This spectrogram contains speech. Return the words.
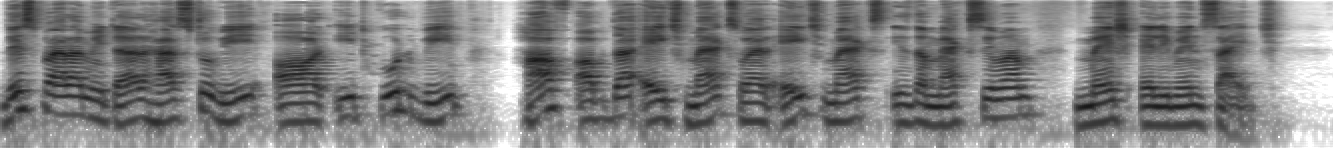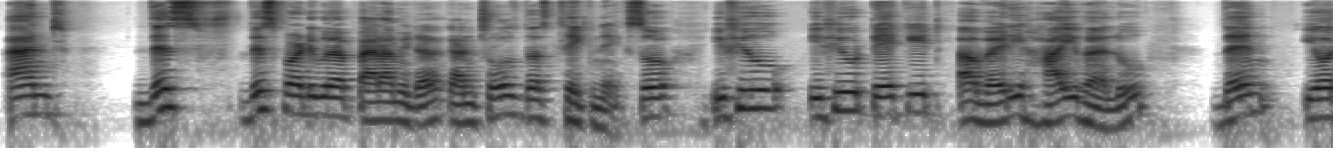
this parameter has to be or it could be half of the H max where H max is the maximum mesh element size. And this this particular parameter controls the thickness. So if you if you take it a very high value then your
